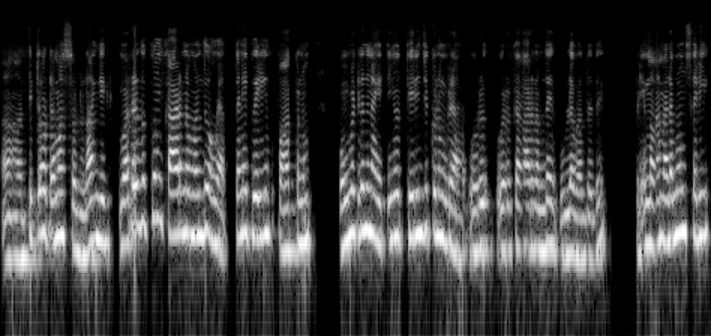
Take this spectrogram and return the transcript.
ஆஹ் சொல்லலாம். இங்க வர்றதுக்கும் காரணம் வந்து உங்க அத்தனை பேரையும் பார்க்கணும். உங்கள்ட்ட இருந்து நான் எத்தையோ தெரிஞ்சுக்கணுங்கிற ஒரு ஒரு காரணம் தான் உள்ள வந்தது. பிரேமா மேடமும் சரி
